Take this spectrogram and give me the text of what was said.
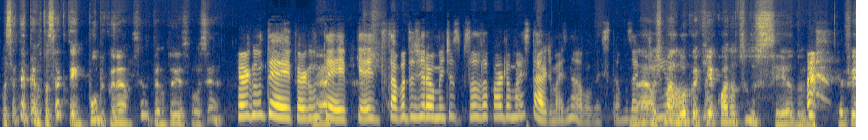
Você até perguntou, será que tem público, né? Você não perguntou isso para você? Perguntei, perguntei, é. porque sábado geralmente as pessoas acordam mais tarde, mas não, estamos aqui. Não, os malucos aqui acordam tudo cedo. Eu fui,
